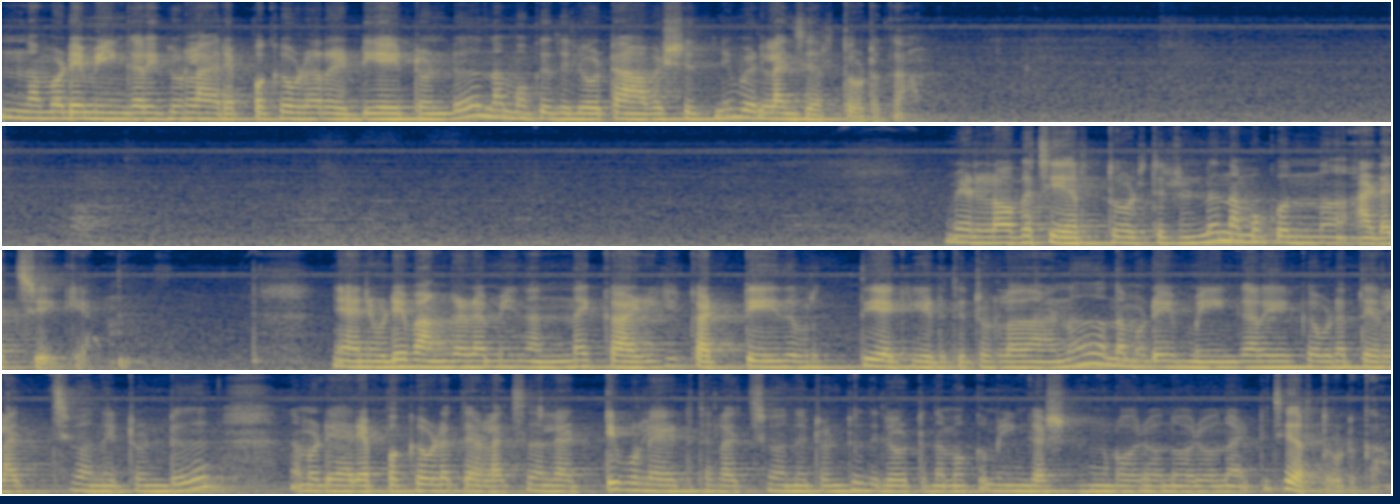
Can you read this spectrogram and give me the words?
നമ്മുടെ മീൻകറിക്കുള്ള അരപ്പൊക്കെ ഇവിടെ റെഡി ആയിട്ടുണ്ട്. നമുക്കിതിലോട്ട് ആവശ്യത്തിന് വെള്ളം ചേർത്ത് കൊടുക്കാം. വെള്ളമൊക്കെ ചേർത്ത് കൊടുത്തിട്ടുണ്ട്. നമുക്കൊന്ന് അടച്ച് വയ്ക്കാം ഞാനിവിടെ വങ്കട മീൻ നന്നായി കഴുകി കട്ട് ചെയ്ത് വൃത്തിയാക്കി എടുത്തിട്ടുള്ളതാണ്. നമ്മുടെ മീൻ കറിയൊക്കെ ഇവിടെ തിളച്ച് വന്നിട്ടുണ്ട്. നമ്മുടെ അരപ്പൊക്കെ ഇവിടെ തിളച്ച് നല്ല അടിപൊളിയായിട്ട് തിളച്ച് വന്നിട്ടുണ്ട്. ഇതിലോട്ട് നമുക്ക് മീൻ കഷ്ണങ്ങൾ ഓരോന്നോരോന്നായിട്ട് ചേർത്ത് കൊടുക്കാം.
